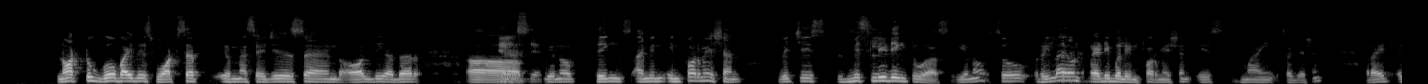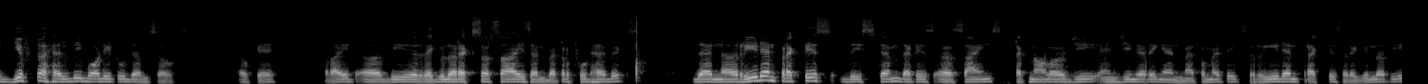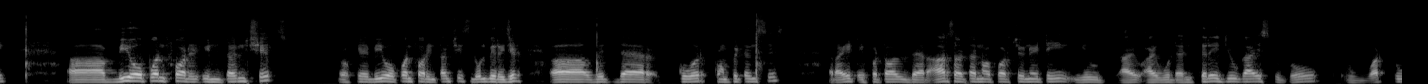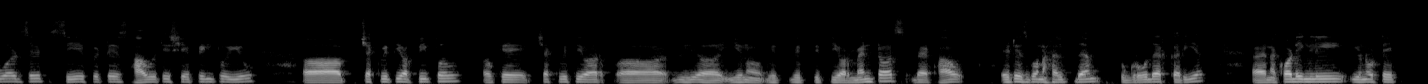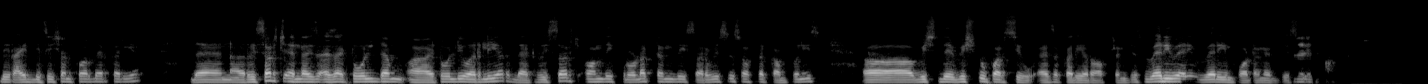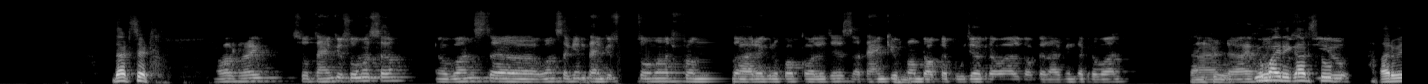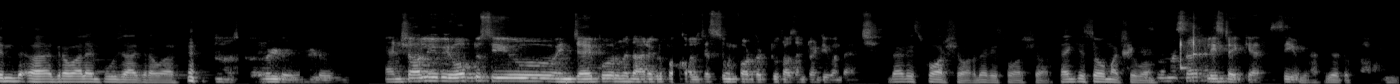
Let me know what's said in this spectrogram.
not to go by this whatsapp messages and all the other uh, yes, yeah. you know things i mean information which is misleading to us you know? So rely on credible information is my suggestion right? Gift a healthy body to themselves okay? Right uh, be regular exercise and better food habits. Then uh, read and practice the stem that is uh, science technology engineering and mathematics. Read and practice regularly. Uh, be open for internships okay? Be open for internships. Don't be rigid uh, with their core competencies right? If at all there are certain opportunity you I, I would encourage you guys to go work towards it see if it is how it is shaping to you. Uh, check with your people okay? Check with your uh, uh, you know with, with with your mentors that how it is going to help them to grow their career. And accordingly you know take the right decision for their career. Then uh, research and as, as i told them uh, i told you earlier that research on the product and the services of the companies uh, which they wish to pursue as a career option. Is very very very important at this very that's it all right so thank you so much sir uh, once uh, once again thank you so much from the Arya group of colleges uh, thank you mm-hmm. from dr pooja agrawal dr arvind agrawal thank and you I you my regards to you. arvind uh, agrawal and pooja agrawal will do will do and surely we hope to see you in Jaipur with our group of colleges soon for the 2021 batch. That is for sure. That is for sure. Thank you so much. Thank you so much, sir. Please take care. See you. Yeah, you too. Bye.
